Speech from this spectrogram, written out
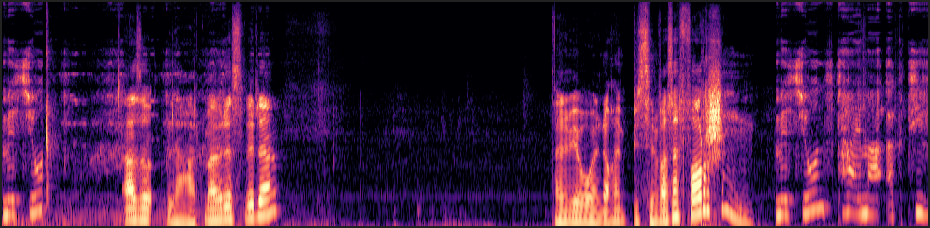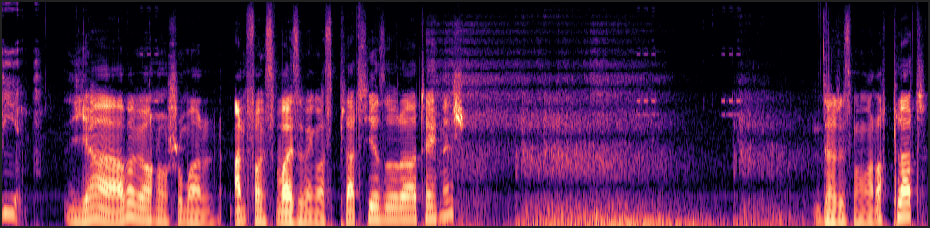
Mission Also, laden wir das wieder. Denn wir wollen noch ein bisschen was erforschen. Missionstimer aktiviert. Ja, aber wir machen noch schon mal anfangsweise irgendwas platt hier so da technisch. Da das machen wir noch platt.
